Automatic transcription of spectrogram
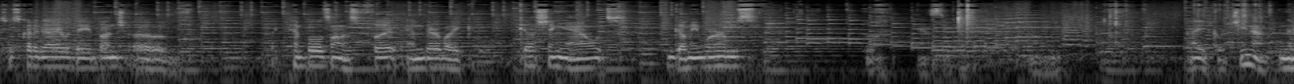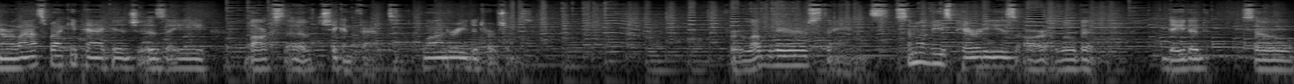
So it's got a guy with a bunch of like pimples on his foot, and they're like gushing out gummy worms. Ugh, nasty. Um, cochina. And then our last wacky package is a box of chicken fat, laundry detergent for lovelier stains. Some of these parodies are a little bit dated, so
